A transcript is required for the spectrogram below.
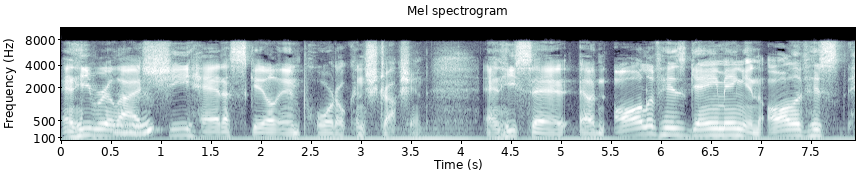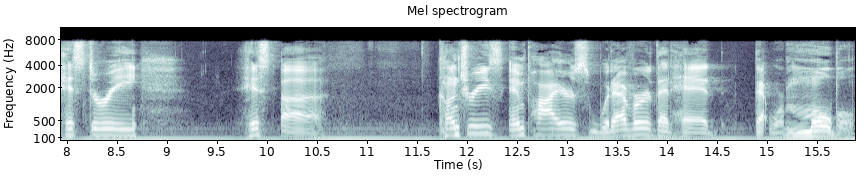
and he realized mm-hmm. she had a skill in portal construction and he said in all of his gaming and all of his history his uh, countries empires whatever that had that were mobile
